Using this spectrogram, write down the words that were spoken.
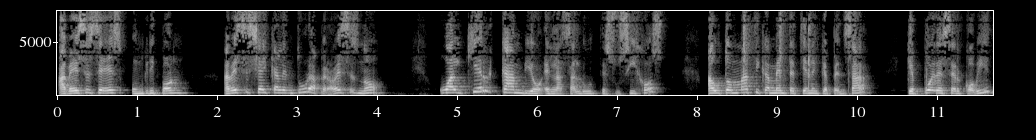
A veces es un gripón. A veces sí hay calentura, pero a veces no. Cualquier cambio en la salud de sus hijos, automáticamente tienen que pensar que puede ser COVID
